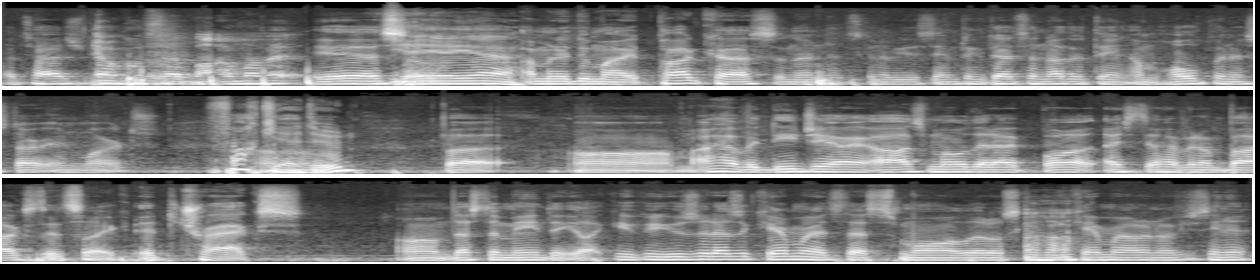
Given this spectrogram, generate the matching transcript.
attachment. Oh, the bottom of it. Yeah, so Yeah, yeah, yeah. I'm gonna do my podcast, and then it's gonna be the same thing. That's another thing I'm hoping to start in March. Fuck yeah, Um, dude. But um, I have a DJI Osmo that I bought. I still haven't unboxed. It's like it tracks. Um, that's the main thing. Like you can use it as a camera. It's that small little skinny Uh-huh. camera. I don't know if you've seen it.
